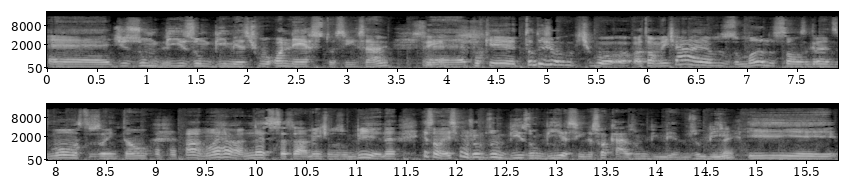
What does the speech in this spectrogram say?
é, de zumbi, zumbi mesmo, tipo, honesto, assim, sabe? Sim. É, porque todo jogo que, tipo, atualmente, ah, os humanos são os grandes monstros, ou então, ah, não é necessariamente um zumbi, né? Esse, não, esse é um jogo de zumbi, zumbi, assim, na sua cara, zumbi mesmo, zumbi. Sim. E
